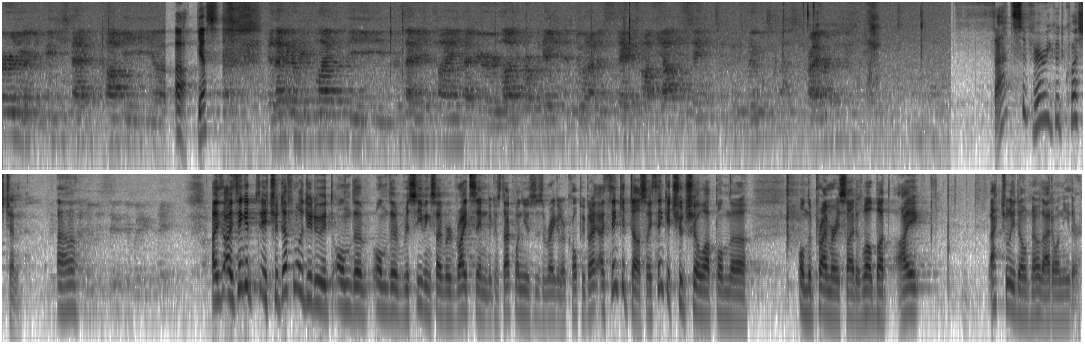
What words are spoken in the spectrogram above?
earlier, the pgstat copy, uh, Ah, yes? is that going to reflect the percentage of time that your logic replication is doing on the static copy out and sync between the groups on the subscriber? That's a very good question. Uh, I, I think it, it should definitely do it on the on the receiving side where it writes in because that one uses a regular copy. But I, I think it does. I think it should show up on the on the primary side as well. But I actually don't know that one either.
